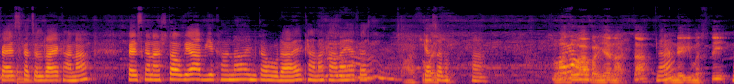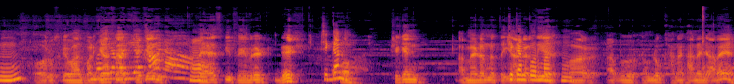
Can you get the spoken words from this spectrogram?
फैज़ का चल रहा है खाना। फैज़ का नाश्ता हो गया। अब ये खाना इनका हो रहा है। खाना खाना रहा है फैज़ आज सुबह कैसा हाँ। सुबह सुबह बढ़िया नाश्ता ठंडे की मस्ती हम्म। और उसके बाद बढ़िया सा चिकन भैंस की फेवरेट डिश चिकन चिकन अब मैडम ने तैयार कर दिया और अब हम लोग खाना खाने जा रहे हैं।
